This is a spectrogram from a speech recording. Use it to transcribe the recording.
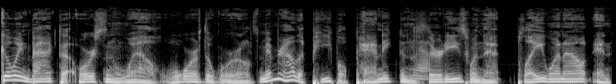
Going back to Orson Welles, War of the Worlds. Remember how the people panicked in the yeah. 30s when that play went out, and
